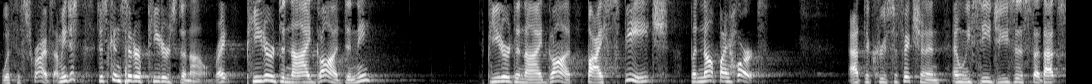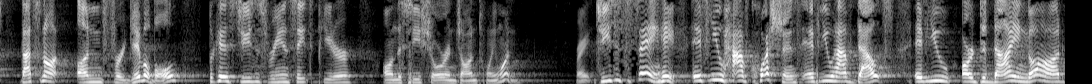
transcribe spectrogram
with the scribes. I mean, just, just consider Peter's denial, right? Peter denied God, didn't he? Peter denied God by speech, but not by heart at the crucifixion. And, and we see Jesus that that's, that's not unforgivable because Jesus reinstates Peter on the seashore in John 21. Right? Jesus is saying, hey, if you have questions, if you have doubts, if you are denying God,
